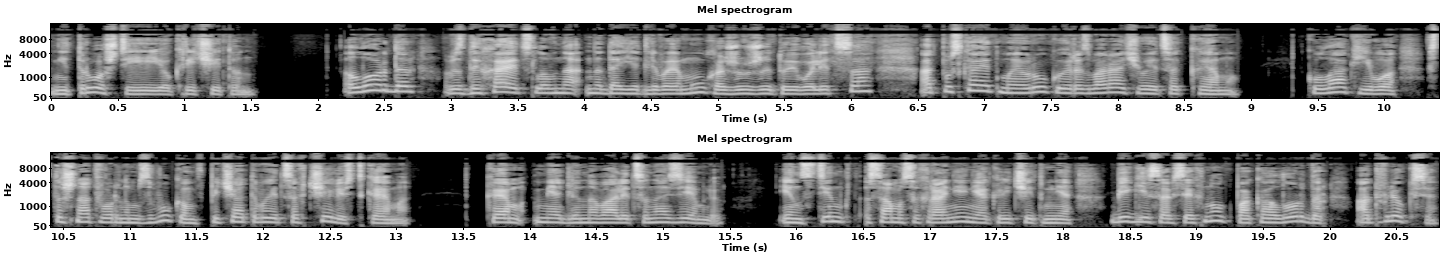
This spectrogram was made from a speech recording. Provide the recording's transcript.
«Не трожьте ее!» — кричит он. Лордер вздыхает, словно надоедливая муха, жужжит у его лица, отпускает мою руку и разворачивается к Кэму. Кулак его с тошнотворным звуком впечатывается в челюсть Кэма. Кэм медленно валится на землю. Инстинкт самосохранения кричит мне «беги со всех ног, пока Лордер отвлекся».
